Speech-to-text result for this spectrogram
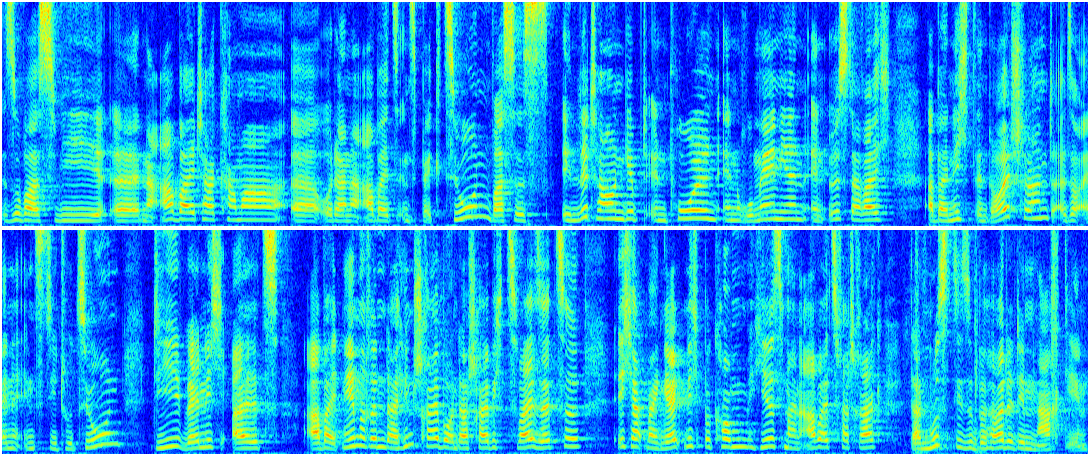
sowas wie äh, eine Arbeiterkammer äh, oder eine Arbeitsinspektion, was es in Litauen gibt, in Polen, in Rumänien, in Österreich, aber nicht in Deutschland. Also eine Institution, die, wenn ich als Arbeitnehmerin da hinschreibe und da schreibe ich zwei Sätze, ich habe mein Geld nicht bekommen, hier ist mein Arbeitsvertrag, dann muss diese Behörde dem nachgehen.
